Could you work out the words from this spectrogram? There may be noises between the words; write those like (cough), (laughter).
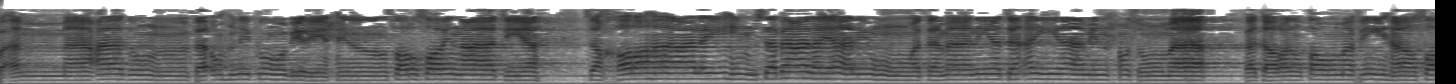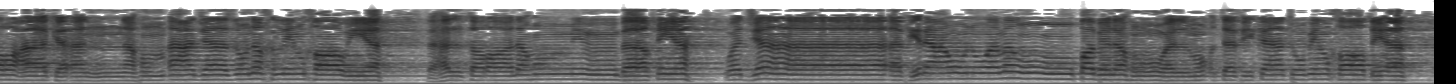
وأما عاد فأهلكوا بريح صرصر عاتية سخرها عليهم سبع ليال وثمانية أيام حسوما فترى القوم فيها صرعا كأنهم أعجاز نخل خاوية فهل ترى لهم من باقية وجاء فرعون ومن قبله والمؤتفكات بالخاطئة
